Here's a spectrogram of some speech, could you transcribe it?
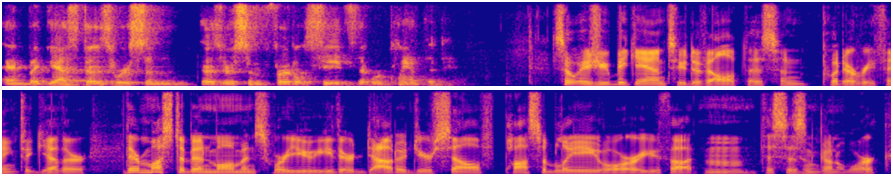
And but yes, those were some those were some fertile seeds that were planted. So, as you began to develop this and put everything together, there must have been moments where you either doubted yourself, possibly, or you thought, hmm, this isn't going to work.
